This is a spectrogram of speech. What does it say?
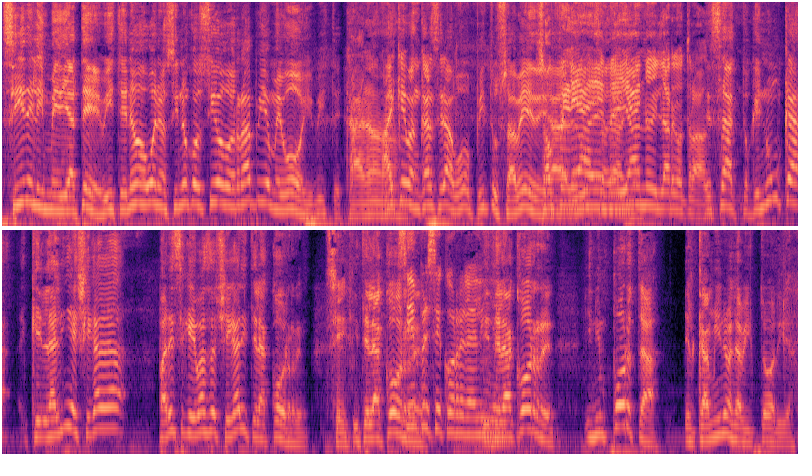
sí de la inmediatez, ¿viste? No, bueno, si no consigo algo rápido, me voy, ¿viste? Claro, no, hay no. que bancársela. Vos, Pitu, sabés de Son peleas de mediano y largo trabajo. Exacto, que nunca, que la línea de llegada parece que vas a llegar y te la corren. Sí. Y te la corren. Siempre se corre la Y línea. te la corren. Y no importa, el camino es la victoria.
